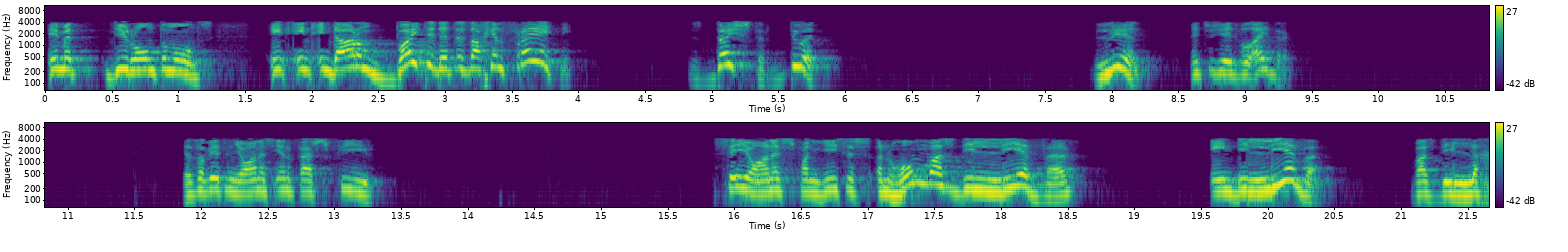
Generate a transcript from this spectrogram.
en met die rondom ons. En en en daarom buite dit is daar geen vryheid nie. Dis duister, dood. Leuen, net soos jy dit wil uitdruk. Jy sal weet in Johannes 1 vers 4 sê Johannes van Jesus in hom was die lewe en die lewe was die lig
